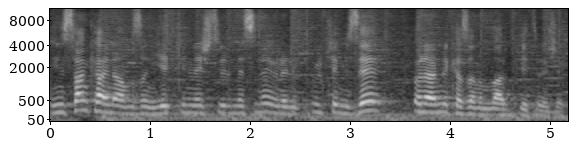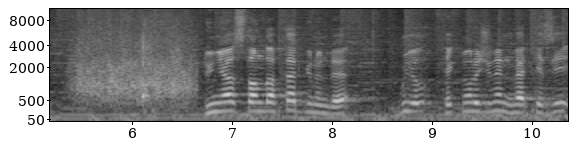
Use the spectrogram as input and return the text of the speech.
insan kaynağımızın yetkinleştirilmesine yönelik ülkemize önemli kazanımlar getirecek. Dünya Standartlar Günü'nde bu yıl teknolojinin merkezi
